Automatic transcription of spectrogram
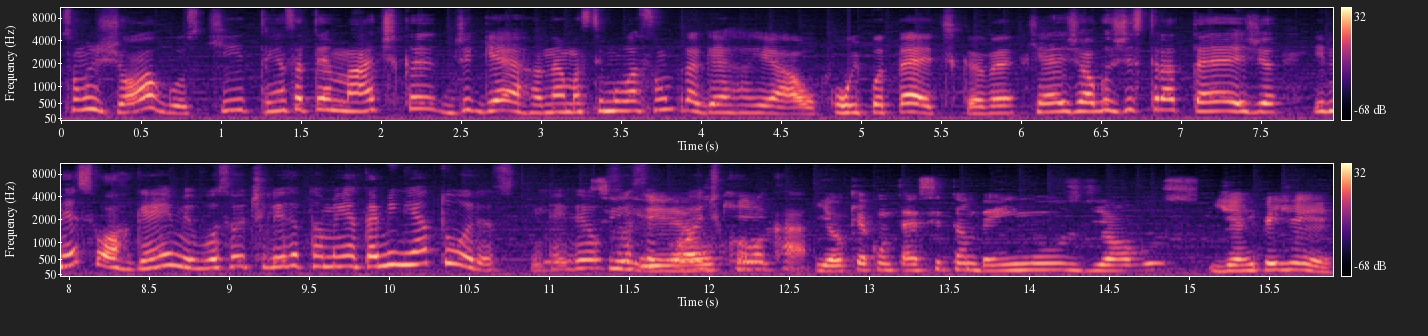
são jogos que tem essa temática de guerra, né? Uma simulação para guerra real ou hipotética, né? Que é jogos de estratégia. E nesse Wargame você utiliza também até miniaturas, entendeu? Sim, que você é pode o que- colocar. E é o que acontece também nos jogos de RPG.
